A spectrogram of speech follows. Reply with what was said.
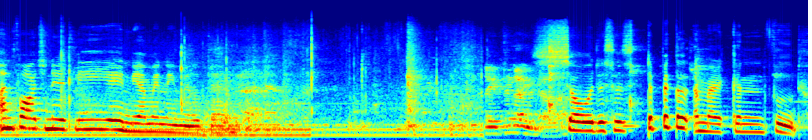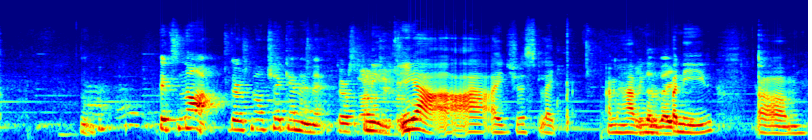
Unfortunately, ये इंडिया में नहीं मिलते हैं. So this is typical American food. It's not. There's no chicken in it. There's meat. Yeah, I, I just like I'm having paneer um,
